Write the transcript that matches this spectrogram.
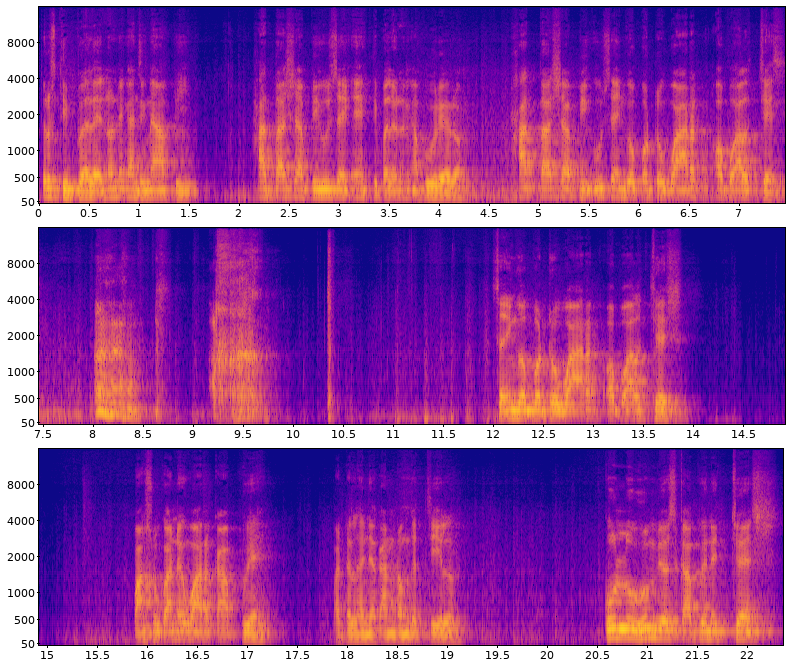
Terus dibalik ning kanjeng Nabi. Hatta syabiu sing eh dibalik ning Abu Hurairah. Hatta syabiu sehingga padha warek apa aljes. Sehingga padha warek apa aljes. Pasukannya warek kabeh padahal hanya kantong kecil kuluhum ya sekabehane jes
